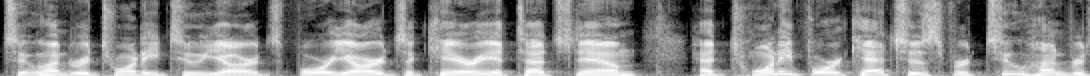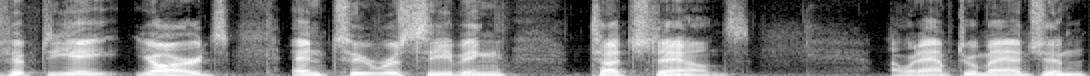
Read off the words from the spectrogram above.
222 yards, four yards a carry, a touchdown, had 24 catches for 258 yards, and two receiving touchdowns. I would have to imagine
